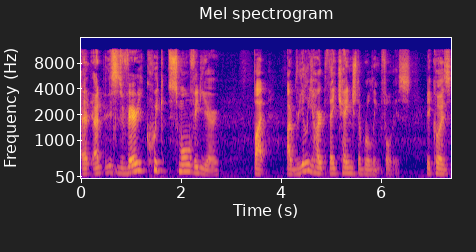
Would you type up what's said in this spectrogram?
And, and this is a very quick, small video, but I really hope they change the ruling for this because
